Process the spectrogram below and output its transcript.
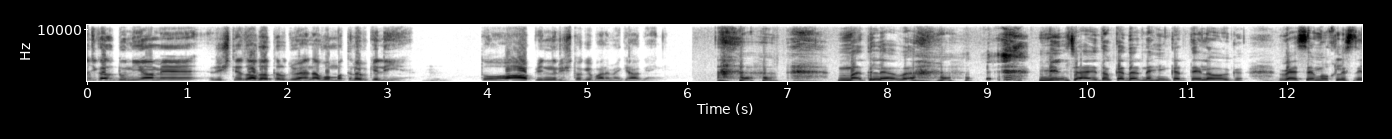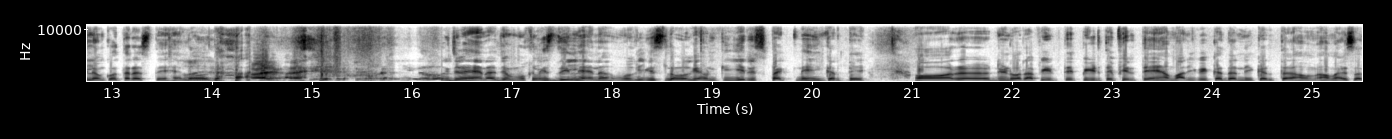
आजकल दुनिया में रिश्ते ज़्यादातर जो है ना वो मतलब के लिए हैं। तो आप इन रिश्तों के बारे में क्या कहेंगे? मतलब? मिल जाए तो कदर नहीं करते लोग। वैसे मुखलिस दिलों को तरसते हैं लोग। लोग जो है ना जो मुखलिस दिल है ना मुखलिस लोग हैं उनकी ये रिस्पेक्ट नहीं करते। और ढिंडोरा पीटते पीटते फिरते हैं हमारी कोई कदर नहीं करता हम हमारे साथ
